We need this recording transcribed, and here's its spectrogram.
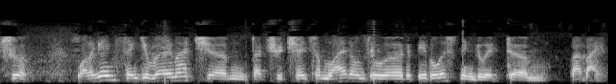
Sure. Well, again, thank you very much. Um, that should shed some light onto uh, the people listening to it. Um, bye bye.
